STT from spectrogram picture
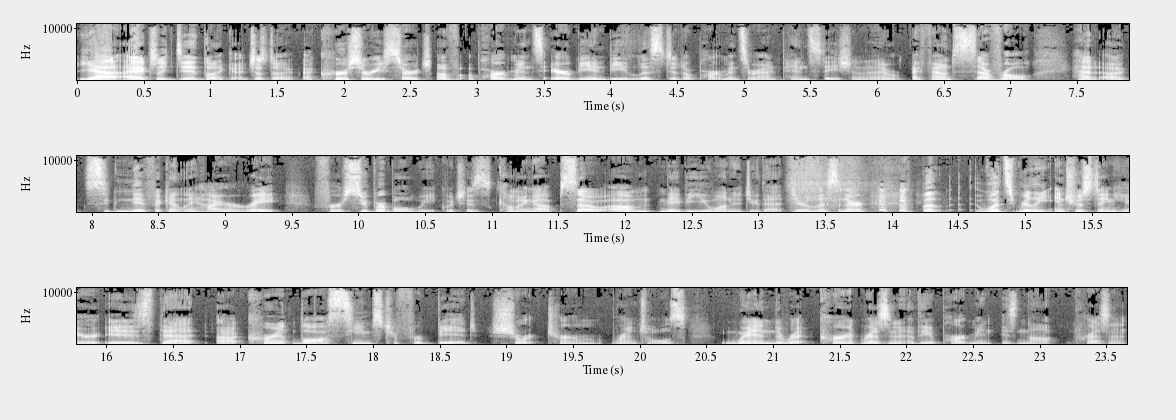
Yeah, I actually did like a, just a, a, cursory search of apartments, Airbnb listed apartments around Penn Station, and I, I, found several had a significantly higher rate for Super Bowl week, which is coming up. So um, maybe you want to do that, dear listener. but what's really interesting here is that uh, current law seems to forbid short term rentals when the re- current resident of the apartment is not present.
